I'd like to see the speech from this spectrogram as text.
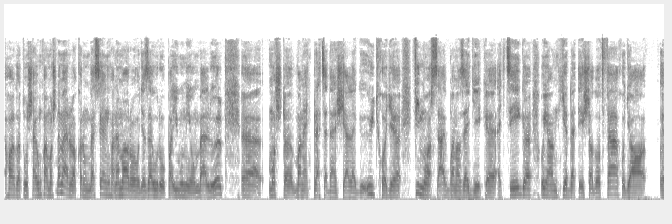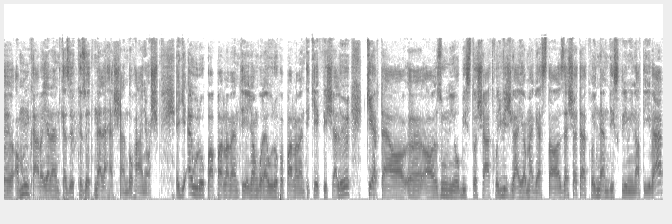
hallgatóságunkkal. Most nem erről akarunk beszélni, hanem arról, hogy az Európai Unión belül most van egy precedens jellegű ügy, hogy Finnországban az egyik egy cég olyan hirdetést adott fel, hogy a a munkára jelentkezők között ne lehessen dohányos. Egy Európa parlamenti, egy angol Európa parlamenti képviselő kérte a, az unió biztosát, hogy vizsgálja meg ezt az esetet, hogy nem diszkriminatíve,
